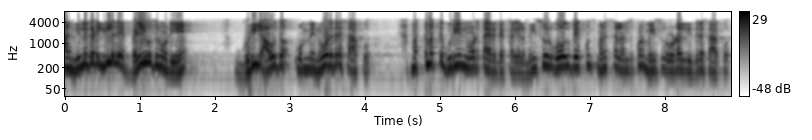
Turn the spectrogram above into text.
ಆ ನಿಲುಗಡೆ ಇಲ್ಲದೆ ಬೆಳೆಯುವುದು ನೋಡಿ ಗುರಿ ಯಾವುದೋ ಒಮ್ಮೆ ನೋಡಿದ್ರೆ ಸಾಕು. ಮತ್ತೆ ಮತ್ತೆ ಗುರಿಯನ್ನು ನೋಡ್ತಾ ಇರಬೇಕಾಗಿಲ್ಲ. ಮೈಸೂರಿಗೆ ಹೋಗಬೇಕು ಅಂತ ಮನಸ್ಸಲ್ಲಿ ಅಂದ್ಕೊಂಡು ಮೈಸೂರು ರೋಡಲ್ಲಿ ಇದ್ರೆ ಸಾಕು.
